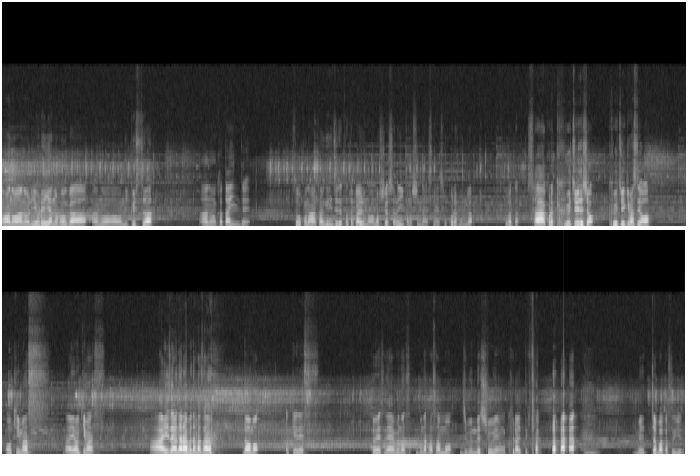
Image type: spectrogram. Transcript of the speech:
あのあのリオレイヤーの方があの肉質はあの硬いんでそうこの赤ゲージで戦えるのはもしかしたらいいかもしれないですね。そこら辺が。よかった。さあこれ空中でしょ。空中いきますよ。起きます。はい起きます。はいさよならブナハさん。どうも。OK です。そうですねブナブナハさんも自分で終焉を食らってきた。めっちゃバカすぎる。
